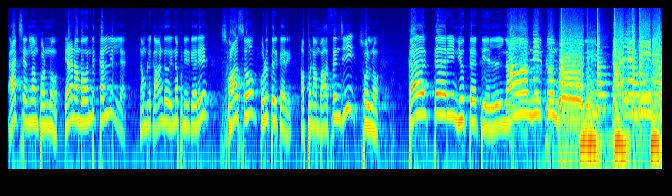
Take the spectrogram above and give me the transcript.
ஆக்ஷன்லாம் பண்ணும். ஏன்னா நம்ம வந்து கல் இல்லை. நம்மளுக்கு ஆண்டவர் என்ன பண்ணியிருக்காரு? சுவாசம் கொடுத்துருக்காரு. அப்போ நம்ம அசைஞ்சு சொல்லணும். கர்த்தரின் யுத்தத்தில் நாம் நிற்கும் போது கலங்கிட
